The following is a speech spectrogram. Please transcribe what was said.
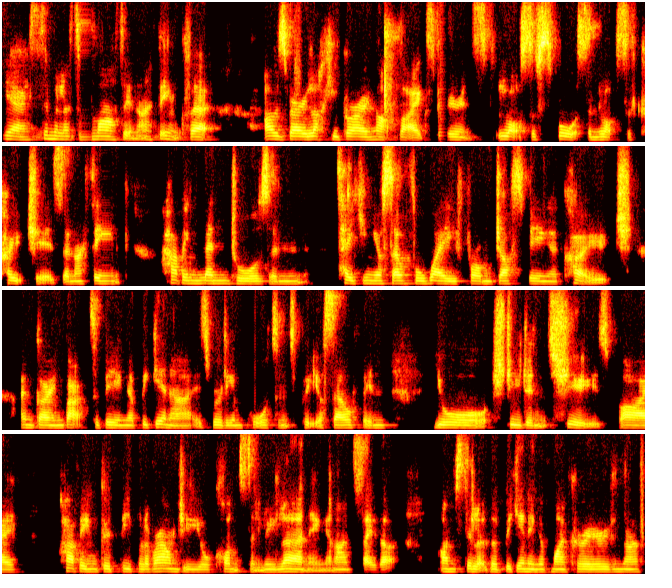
Yeah, similar to Martin. I think that I was very lucky growing up that I experienced lots of sports and lots of coaches. And I think having mentors and taking yourself away from just being a coach and going back to being a beginner is really important to put yourself in your students' shoes by having good people around you. You're constantly learning. And I'd say that I'm still at the beginning of my career, even though I've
